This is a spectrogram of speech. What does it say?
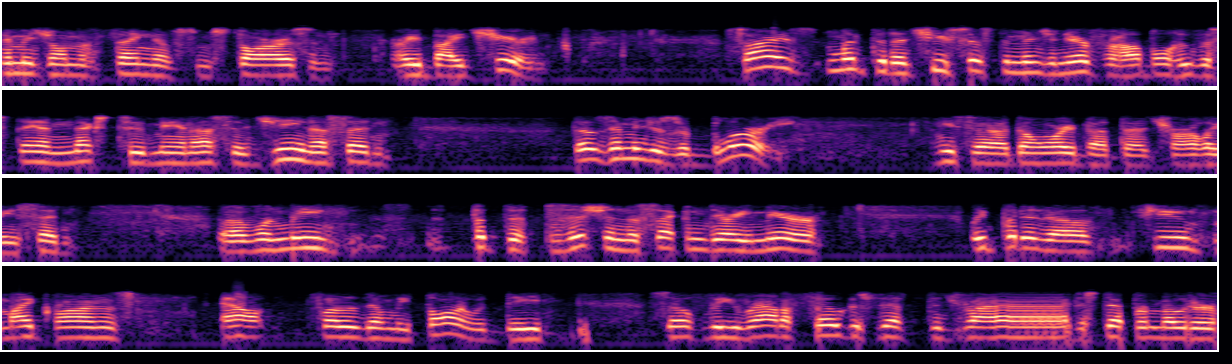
image on the thing of some stars, and everybody cheered. So I went to the chief system engineer for Hubble, who was standing next to me, and I said, Gene, I said, those images are blurry. He said, oh, don't worry about that, Charlie. He said, uh, when we put the position, the secondary mirror, we put it a few microns out further than we thought it would be. So if we route a focus, we have to drive the stepper motor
